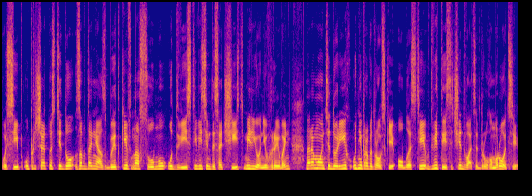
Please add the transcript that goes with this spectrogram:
осіб у причетності до завдання збитків на суму у 286 мільйонів гривень на ремонті доріг у Дніпропетровській області в 2022 році.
